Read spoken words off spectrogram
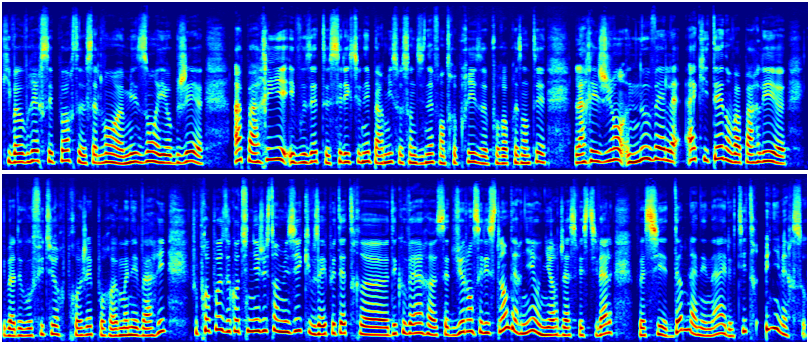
qui va ouvrir ses portes, le salon Maison et Objets à Paris. Et vous êtes sélectionné parmi 79 entreprises pour représenter la région Nouvelle-Aquitaine. On va parler eh ben, de vos futurs projets pour Monet Barry. Je vous propose de continuer juste en musique. Vous avez peut-être découvert cette violoncelliste l'an dernier au New York Jazz Festival. Voici Dom Lanena et le titre Universo.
